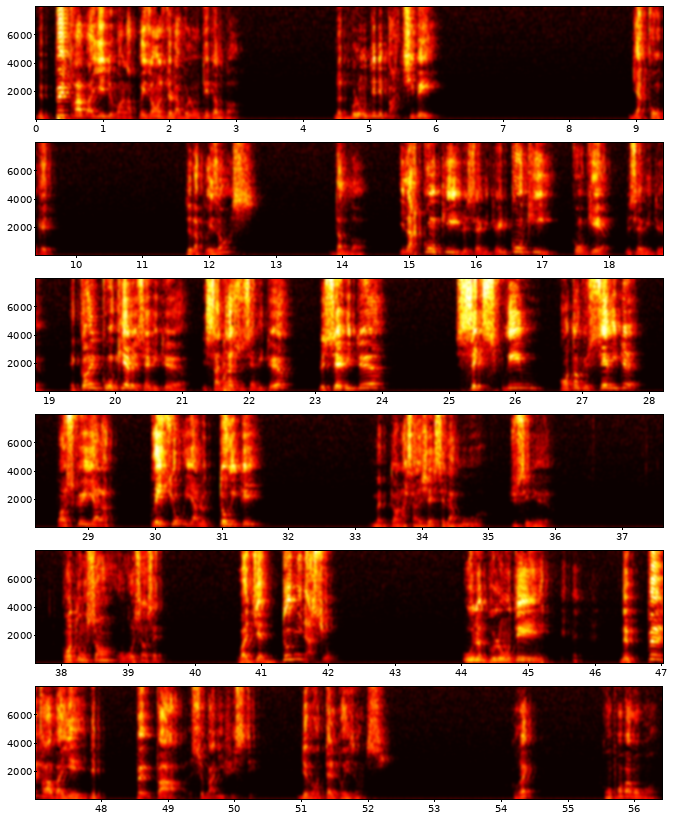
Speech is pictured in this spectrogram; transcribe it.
ne peut travailler devant la présence de la volonté d'Allah, notre volonté n'est pas activée. Il y a conquête de la présence d'Allah. Il a conquis le serviteur, il conquit, conquiert le serviteur. Et quand il conquiert le serviteur, il s'adresse au serviteur, le serviteur s'exprime en tant que serviteur. Parce qu'il y a la pression, il y a l'autorité, en même temps la sagesse et l'amour du Seigneur. Quand on sent, on ressent cette, va dire, domination, où notre volonté ne peut travailler, peut pas se manifester devant telle présence. Correct? Comprends pas comprends?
